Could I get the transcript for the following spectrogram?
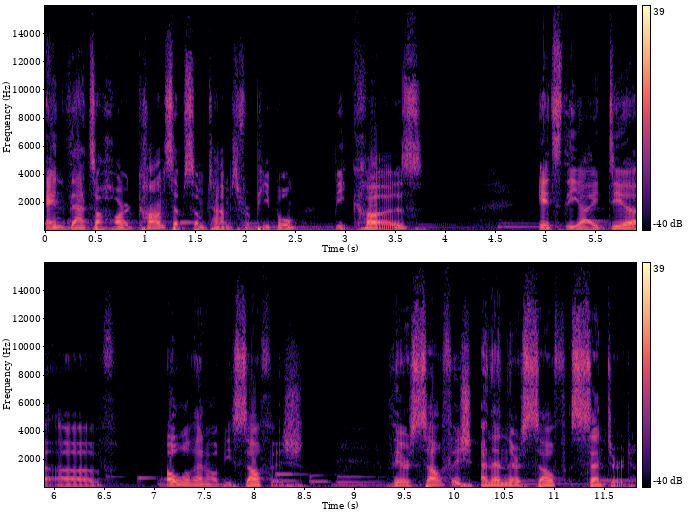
And that's a hard concept sometimes for people because it's the idea of, oh, well, then I'll be selfish. They're selfish and then they're self centered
